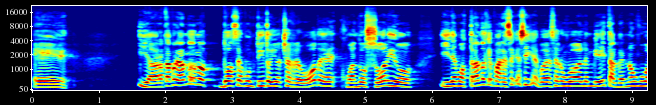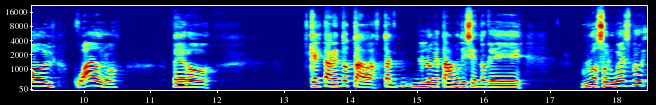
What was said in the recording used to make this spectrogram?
Eh, y ahora está pegando unos 12 puntitos y 8 rebotes, jugando sólido y demostrando que parece que sí, que puede ser un jugador de NBA, tal vez no un jugador cuadro, pero que el talento estaba, tal, lo que estábamos diciendo, que Russell Westbrook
